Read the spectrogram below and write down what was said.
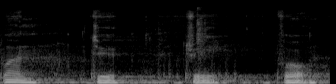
1, 2, 3, 4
